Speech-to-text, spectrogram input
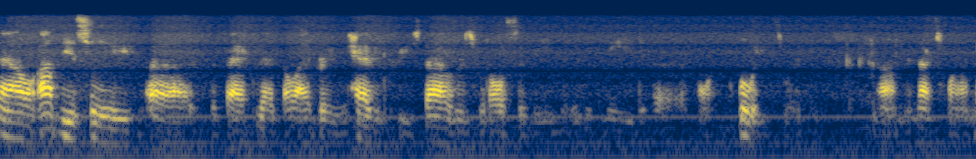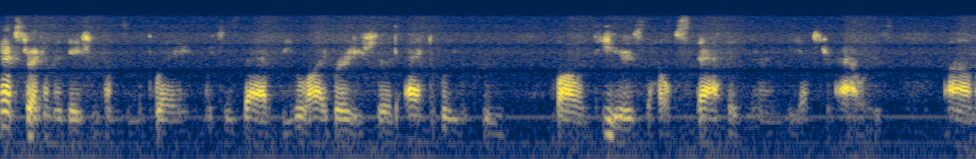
now, obviously, uh, the fact that the library would have increased hours would also mean that it would need uh, more employees working. Um, and that's where our next recommendation comes into play, which is that the library should actively recruit volunteers to help staff it during the extra hours. Um,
